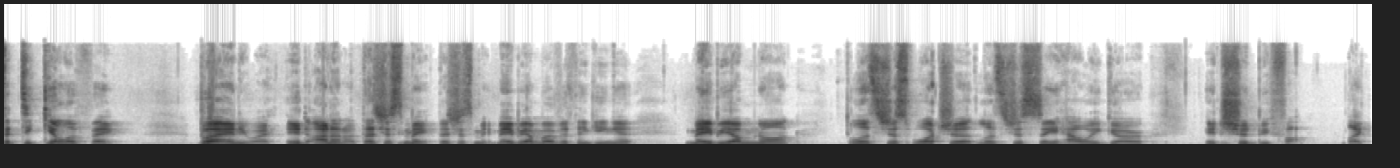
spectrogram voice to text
particular thing. But anyway, it. I don't know. That's just me. That's just me. Maybe I'm overthinking it. Maybe I'm not. Let's just watch it. Let's just see how we go. It should be fun. Like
